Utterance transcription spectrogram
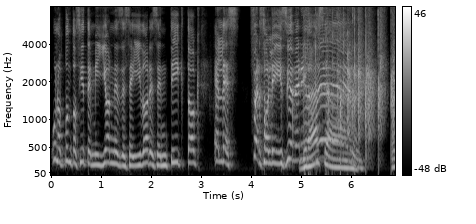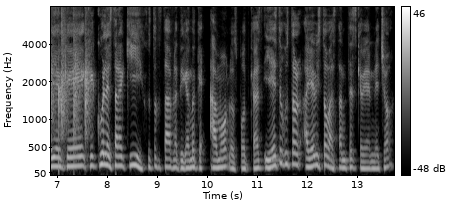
1.7 millones de seguidores en TikTok. Él es Fer Solís. Bienvenido. Gracias. Fer. Oye, qué, qué cool estar aquí. Justo te estaba platicando que amo los podcasts y este justo había visto bastantes que habían hecho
